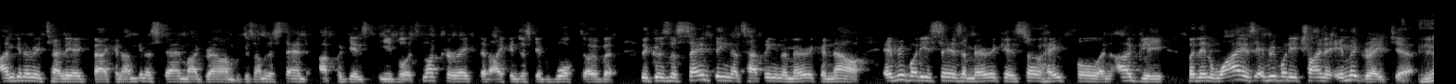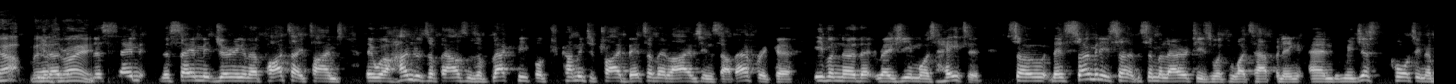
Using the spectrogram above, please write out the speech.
I'm going to retaliate back and I'm going to stand my ground because I'm going to stand up against evil. It's not correct that I can just get walked over because the same thing that's happening in America now. Everybody says America is so hateful and ugly, but then why is everybody trying to immigrate here? Yeah, that's you know, right. The, the, same, the same during the apartheid times. There were hundreds of thousands of black people coming to try better their lives in South Africa, even though that regime was hated. So there's so many similarities with what's happening, and we're just caught in a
